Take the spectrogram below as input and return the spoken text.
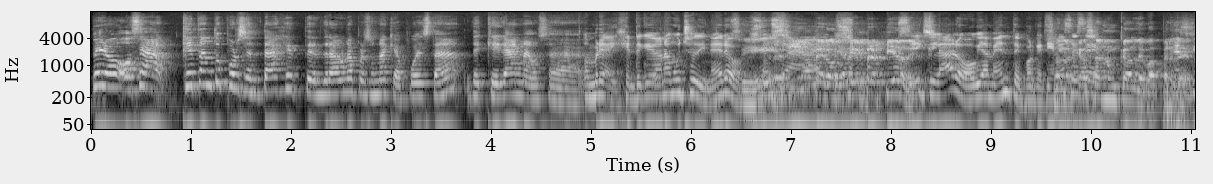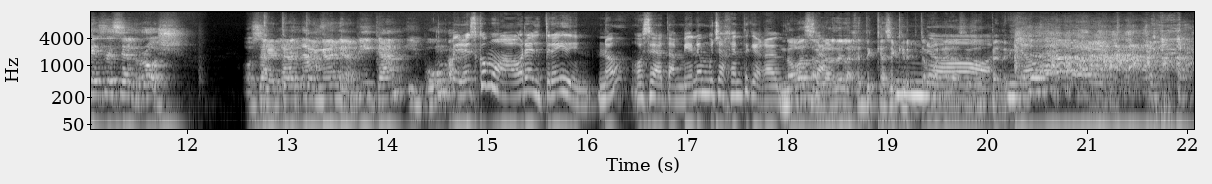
Pero, o sea, ¿qué tanto porcentaje tendrá una persona que apuesta de que gana? O sea, Hombre, hay gente que gana mucho dinero. Sí. O sea, Sí, pero siempre pierdes. Sí, claro, obviamente, porque O sea, tienes la ese. casa nunca le va a perder. Es que ese es el rush. O sea, Que te- te ganas, engañan. pican y pumba. Pero es como ahora el trading, ¿no? O sea, también hay mucha gente que gana. No vas o a hablar de la gente que hace criptomonedas y esos pendejos. No,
